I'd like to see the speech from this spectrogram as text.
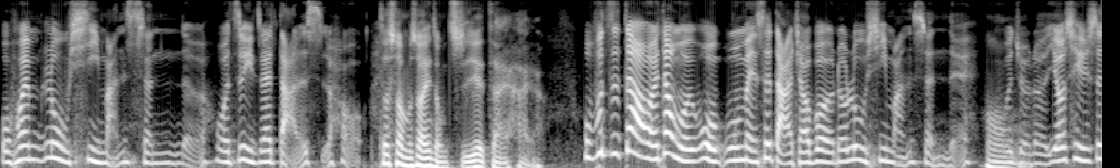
我会入戏蛮深的。我自己在打的时候，这算不算一种职业灾害啊？我不知道哎、欸，但我我我每次打脚本都入戏蛮深的、欸。哦、我觉得，尤其是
